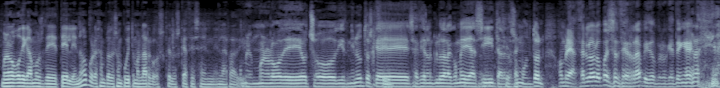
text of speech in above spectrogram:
Monólogo, digamos, de tele, ¿no? Por ejemplo, que son un poquito más largos que los que haces en, en la radio. hombre, un monólogo de 8 o 10 minutos que se hacía en el Club de la Comedia, sí, tardas un montón. Hombre, hacerlo lo puedes hacer rápido, pero que tenga gracia.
